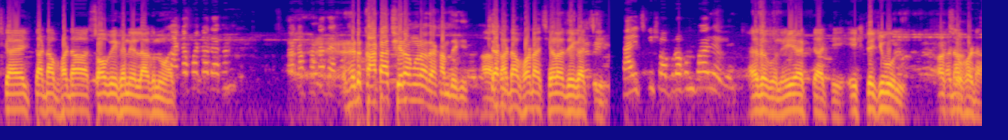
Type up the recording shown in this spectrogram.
স্কাই কাটা ফাটা সব এখানে লাগানো আছে। এটা কাটা ছেঁড়া মারা দেখান দেখি। কাটা ফাটা ছেঁড়া দেখাচ্ছি। সাইজ কি সব রকম পাওয়া যাবে? এই দেখুন এই একটা আছে স্ট্রেচেবল আচ্ছা। ফাটা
